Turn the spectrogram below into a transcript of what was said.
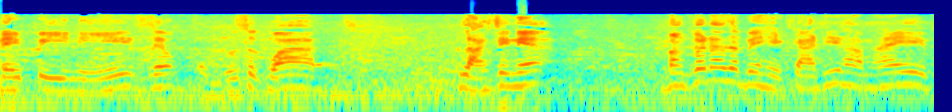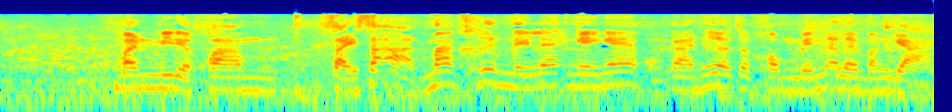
ในปีนี้แล้วผมรู้สึกว่า หลังจากเนี้ยมันก็น่าจะเป็นเหตุการณ์ที่ทำให้ มันมีแต่ความใสสะอาดมากขึ้นในแง่ของการที่เราจะคอมเมนต์อะไรบางอย่าง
